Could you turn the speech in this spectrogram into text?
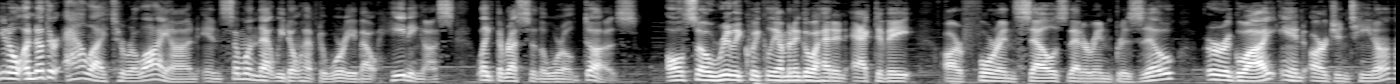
you know, another ally to rely on and someone that we don't have to worry about hating us like the rest of the world does. Also, really quickly, I'm going to go ahead and activate our foreign cells that are in Brazil, Uruguay, and Argentina.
